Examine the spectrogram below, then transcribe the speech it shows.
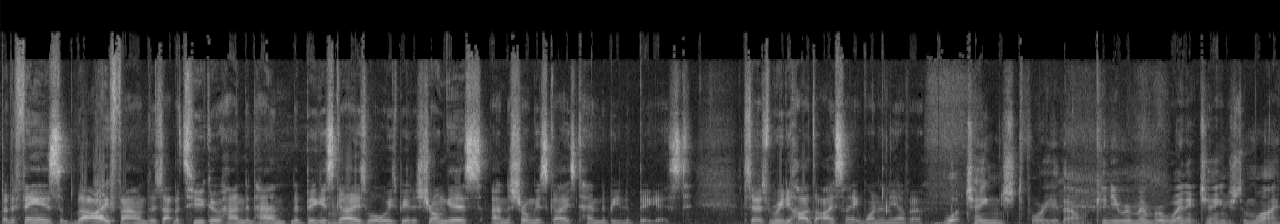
But the thing is that I found is that the two go hand in hand. The biggest Mm. guys will always be the strongest, and the strongest guys tend to be the biggest. So it's really hard to isolate one and the other. What changed for you though? Can you remember when it changed and why?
